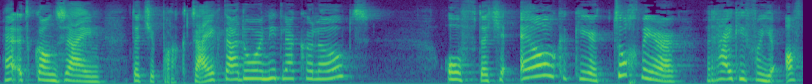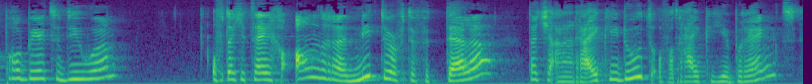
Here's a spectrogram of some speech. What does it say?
Het kan zijn dat je praktijk daardoor niet lekker loopt. Of dat je elke keer toch weer reiki van je af probeert te duwen. Of dat je tegen anderen niet durft te vertellen dat je aan reiki doet of wat reiki je brengt.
